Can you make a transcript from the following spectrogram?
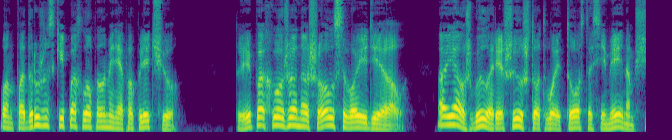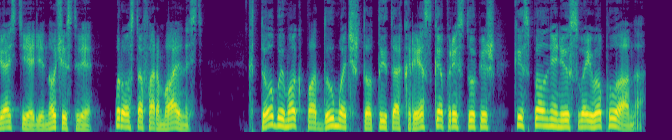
Он подружески похлопал меня по плечу. «Ты, похоже, нашел свой идеал. А я уж было решил, что твой тост о семейном счастье и одиночестве – просто формальность. Кто бы мог подумать, что ты так резко приступишь к исполнению своего плана?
